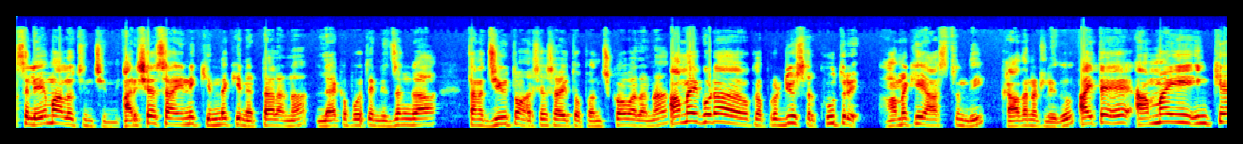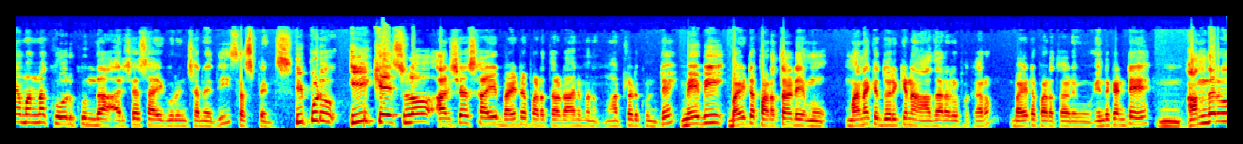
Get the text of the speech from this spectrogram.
అసలు ఏం ఆలోచించింది? హర్ష సాయిని కిందకి నెట్టాలన్నా లేకపోతే నిజంగా తన జీవితం హర్ష సాయితో పంచుకోవాలన్నా అమ్మాయి కూడా ఒక ప్రొడ్యూసర్ కూతురే. ఆమెకి ఆస్తుంది కాదనట్లేదు. అయితే అమ్మాయి ఇంకేమన్నా కోరుకుందా హర్ష సాయి గురించి అనేది సస్పెన్స్. ఇప్పుడు ఈ కేసులో హర్ష సాయి బయట పడతాడా అని మనం మాట్లాడుకుంటే మేబీ బయట పడతాడేమో మనకి దొరికిన ఆధారాల ప్రకారం బయట పడతాడేమో ఎందుకంటే అందరూ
